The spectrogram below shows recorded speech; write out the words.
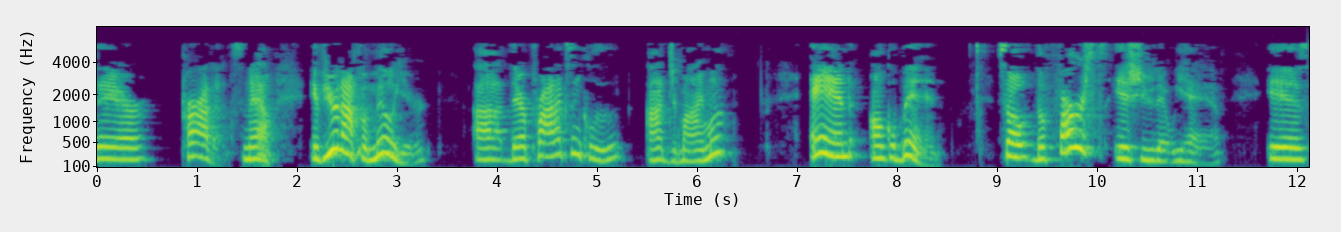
their products. Now, if you're not familiar, uh, their products include Aunt Jemima and Uncle Ben. So the first issue that we have is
